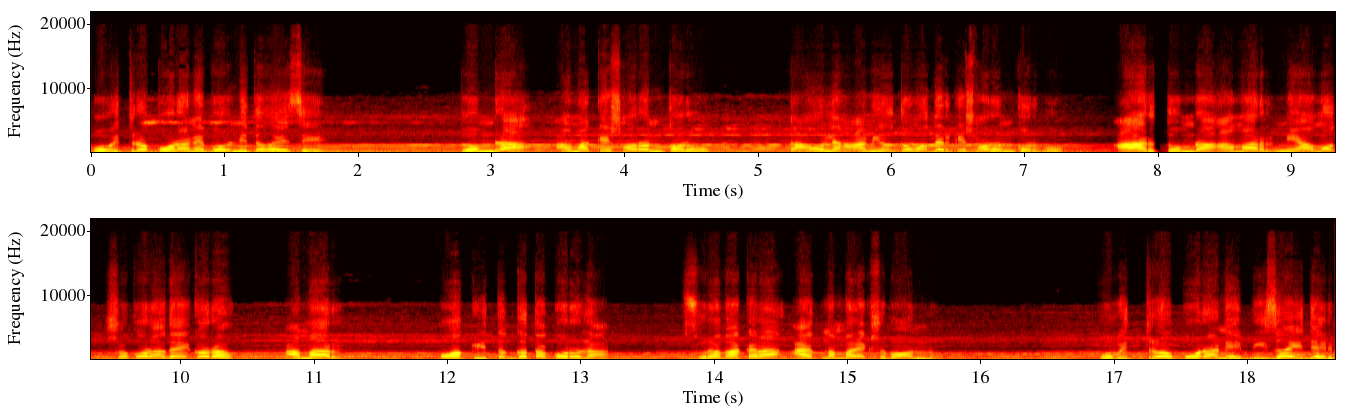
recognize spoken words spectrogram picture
পবিত্র কোরআনে বর্ণিত হয়েছে, তোমরা আমাকে স্মরণ করো, তাহলে আমিও তোমাদেরকে স্মরণ করব। আর তোমরা আমার নিয়ামত শকর আদায় করো, আমার অকৃতজ্ঞতা করো না। সুরা বাকারা, আয়াত নাম্বার একশো বাউন্ন। পবিত্র কোরআনে বিজয়ীদের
